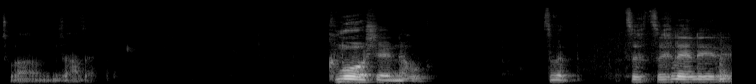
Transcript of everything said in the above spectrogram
בצורה מזעזעת. כמו שנהוג. זאת אומרת, צריך, צריך, ל, ל,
